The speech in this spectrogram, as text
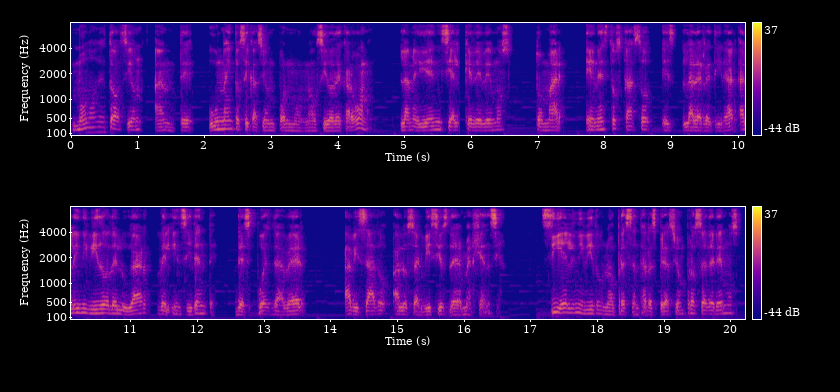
Modo de actuación ante una intoxicación por monóxido de carbono. La medida inicial que debemos tomar en estos casos es la de retirar al individuo del lugar del incidente después de haber avisado a los servicios de emergencia. Si el individuo no presenta respiración, procederemos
